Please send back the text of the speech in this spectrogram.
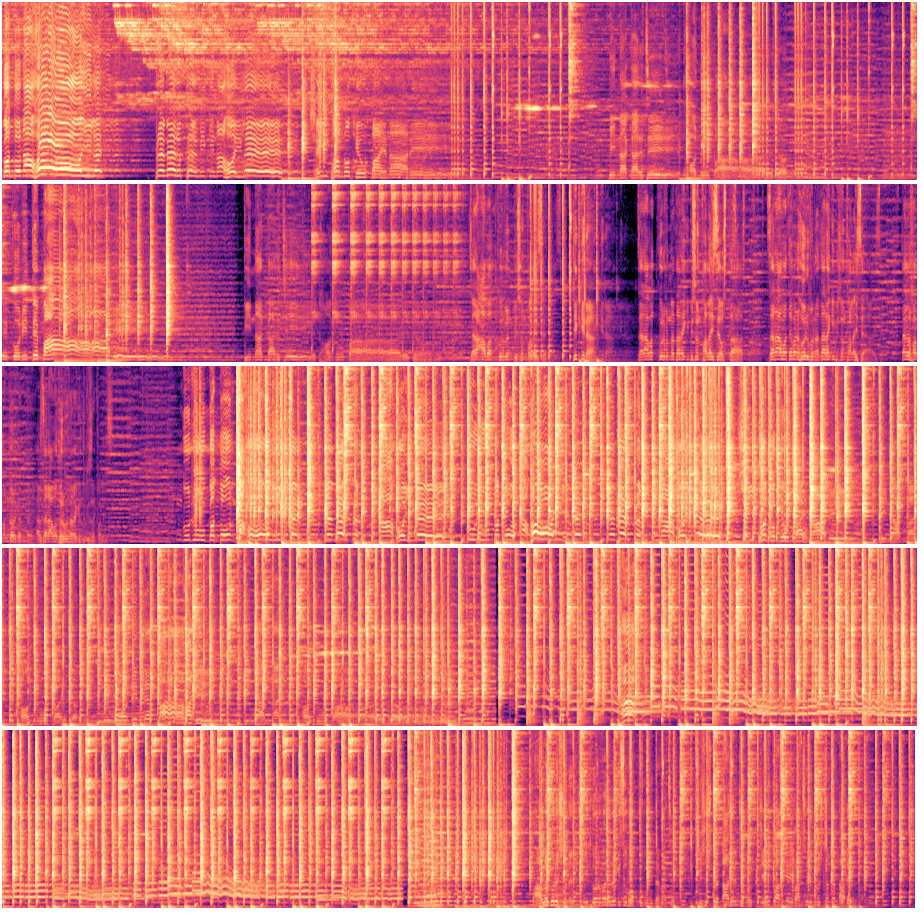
গুরুগত না হইলে, প্রেমের প্রেমিক না হইলে সেই ধন কেউ পায় না রে। বিনা কার্যে ধনু পার্জন কে করিতে পারে? বিনা কার্যে ধনু পার্জন যারা আবাদ করবেন, পিছন ফালাইছেন ঠিক কিনা? যারা আবাদ করবেন না, তারা কি ভীষণ ফালাইছে, ওস্তাদ? যারা আবাদ এবার হরিব না, তারা কি ভীষণ ফালাইছে? তাদের ফালান দরকার নাই। আর যারা আবাদ হরবে, তারা কিন্তু ভীষণ ফালাইছে। গুরু গত না হইলে ভালো করে শোনেন, এই দরবারেরও কিছু ভক্ত বলিদান আছে। বিশেষ করে তাদের জন্য, যেহেতু আজকের এই বাৎসরিক অনুষ্ঠানটা তাদের।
